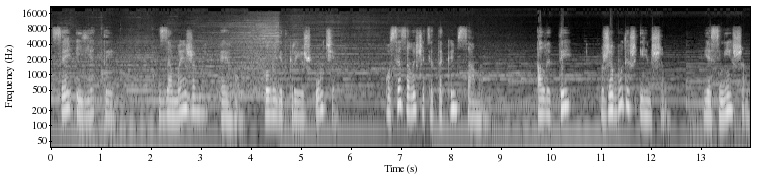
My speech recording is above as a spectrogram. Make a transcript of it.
Це і є ти за межами его. Коли відкриєш очі, усе залишиться таким самим, але ти вже будеш іншим, яснішим,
